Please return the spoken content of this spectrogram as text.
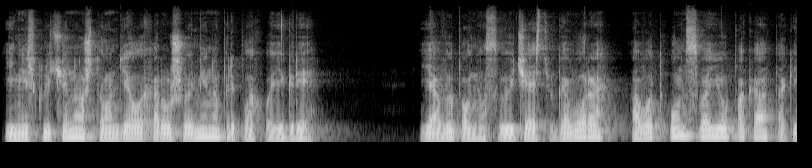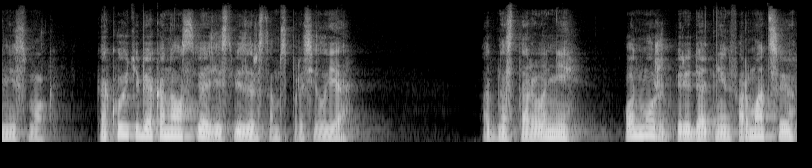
и не исключено, что он делал хорошую мину при плохой игре. Я выполнил свою часть уговора, а вот он свою пока так и не смог. «Какой у тебя канал связи с Визерсом?» – спросил я. «Односторонний. Он может передать мне информацию,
